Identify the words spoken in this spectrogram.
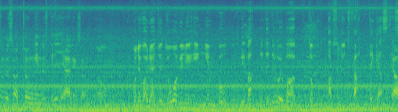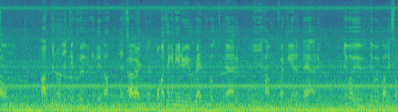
som du sa, tung industri här liksom. Ja. Och det var ju det, då ville ju ingen bo vid vattnet. Det, var ju bara de absolut fattigaste Ja. som hade någon liten skjul vid vattnet. Ja, om man tänker nere i Red Hook där, i hamnkvarteren där. Det var, ju, det var ju bara liksom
